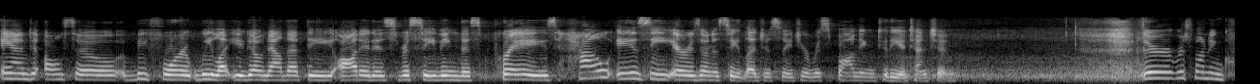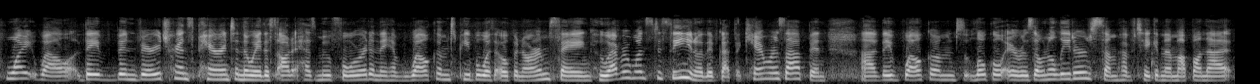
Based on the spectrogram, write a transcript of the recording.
And also, before we let you go, now that the audit is receiving this praise, how is the Arizona State Legislature responding to the attention? They're responding quite well. They've been very transparent in the way this audit has moved forward, and they have welcomed people with open arms, saying whoever wants to see, you know, they've got the cameras up, and uh, they've welcomed local Arizona leaders. Some have taken them up on that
